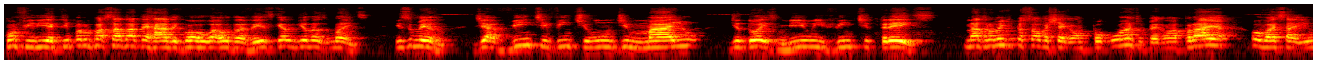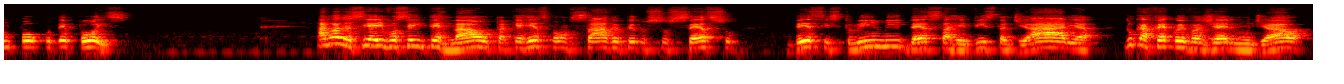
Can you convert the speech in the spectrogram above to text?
conferir aqui para não passar data errada igual a outra vez, que é o Dia das Mães. Isso mesmo, dia 20 e 21 de maio de 2023. Naturalmente, o pessoal vai chegar um pouco antes, pegar uma praia, ou vai sair um pouco depois. Agradecer aí você, internauta, que é responsável pelo sucesso desse stream, dessa revista diária, do Café com o Evangelho Mundial,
